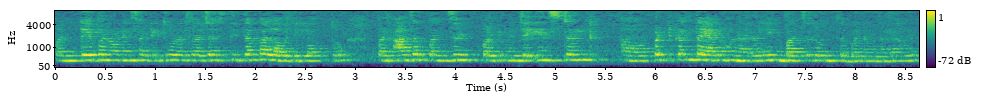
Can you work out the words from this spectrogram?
पण ते बनवण्यासाठी थोडासा जास्तीचा कालावधी लागतो. पण आज आपण झटपट म्हणजे इन्स्टंट पटकन तयार होणारं लिंबाचं लोणचं बनवणार आहोत.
